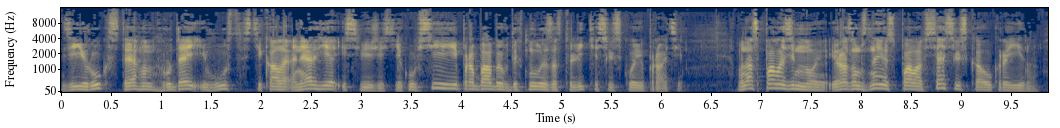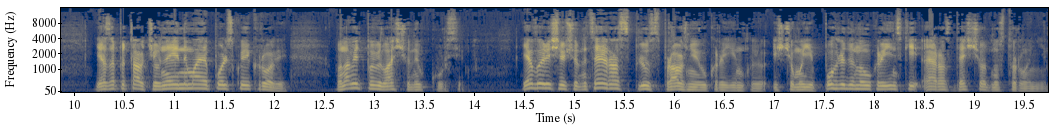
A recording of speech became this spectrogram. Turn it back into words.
з її рук, стегон, грудей і вуст стікала енергія і свіжість, яку всі її прабаби вдихнули за століття сільської праці. Вона спала зі мною, і разом з нею спала вся сільська Україна. Я запитав, чи в неї немає польської крові. Вона відповіла, що не в курсі. Я вирішив, що на цей раз сплю справжньою українкою і що мої погляди на український ерос дещо односторонні.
